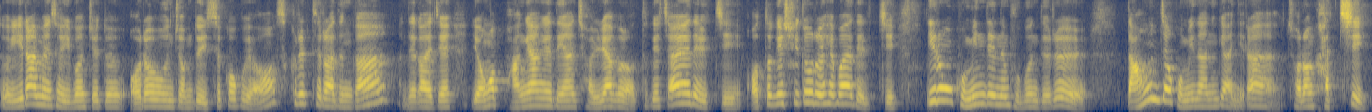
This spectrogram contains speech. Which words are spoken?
또 일하면서 이번 주에 또 어려운 점도 있을 거고요. 스크립트라든가 내가 이제 영업 방향에 대한 전략을 어떻게 짜야 될지, 어떻게 시도를 해봐야 될지, 이런 고민되는 부분들을 나 혼자 고민하는 게 아니라 저랑 같이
